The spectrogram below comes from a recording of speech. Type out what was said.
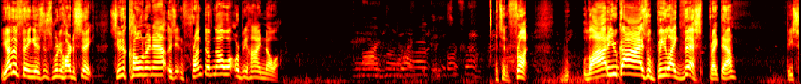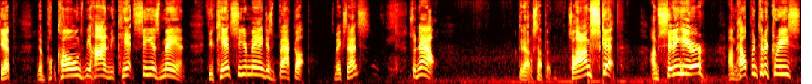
The other thing is, this is really hard to see. See the cone right now? Is it in front of Noah or behind Noah? It's in front. A lot of you guys will be like this. Break down. Be skip. The cone's behind him. You can't see his man. If you can't see your man, just back up. Does make sense? So now, get out, step it. So I'm skip. I'm sitting here. I'm helping to the crease.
